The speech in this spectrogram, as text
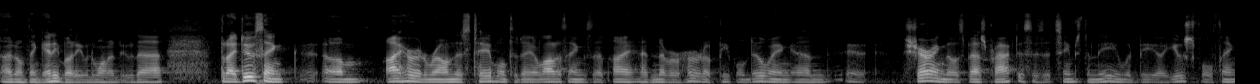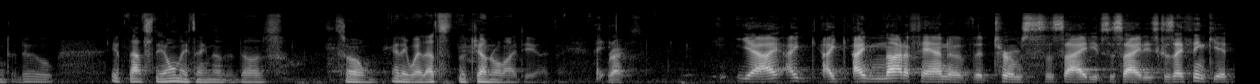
I don't think anybody would want to do that. But I do think, um, I heard around this table today a lot of things that I had never heard of people doing, and uh, sharing those best practices, it seems to me, would be a useful thing to do, if that's the only thing that it does. So, anyway, that's the general idea, I think. Rex? Yeah, I, I, I, I'm not a fan of the term society of societies because I think it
